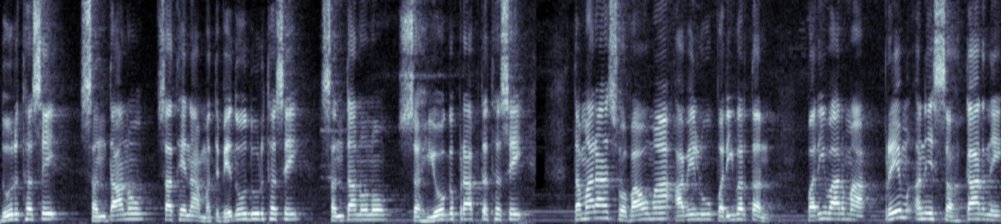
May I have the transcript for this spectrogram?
દૂર થશે. સંતાનો સાથેના મતભેદો દૂર થશે. સંતાનોનો સહયોગ પ્રાપ્ત થશે. તમારા સ્વભાવમાં આવેલું પરિવર્તન પરિવારમાં પ્રેમ અને સહકારને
